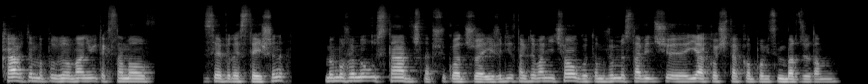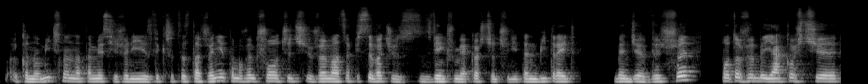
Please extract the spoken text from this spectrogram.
każdym oprogramowaniu i tak samo Server Station, my możemy ustawić na przykład, że jeżeli jest nagrywanie ciągu, to możemy ustawić e, jakość taką powiedzmy bardziej tam ekonomiczną, natomiast jeżeli jest wykryte zdarzenie, to możemy przyłączyć, że ma zapisywać już z większą jakością, czyli ten bitrate będzie wyższy, po to, żeby jakość e,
